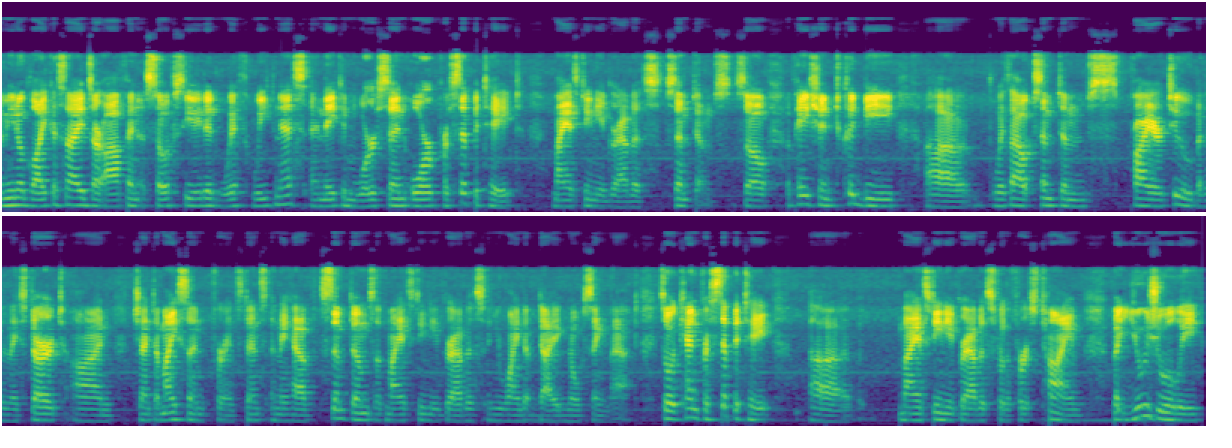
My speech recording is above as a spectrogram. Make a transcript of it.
Aminoglycosides are often associated with weakness, and they can worsen or precipitate myasthenia gravis symptoms. So a patient could be uh, without symptoms prior to, but then they start on gentamicin, for instance, and they have symptoms of myasthenia gravis, and you wind up diagnosing that. So it can precipitate uh, myasthenia gravis for the first time, but usually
